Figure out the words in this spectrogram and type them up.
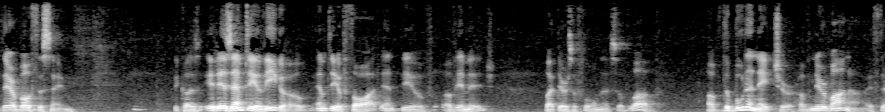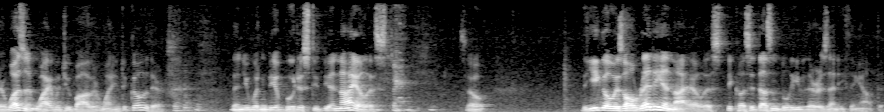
they are both the same. Because it is empty of ego, empty of thought, empty of, of image, but there's a fullness of love of the Buddha nature, of nirvana. If there wasn't, why would you bother wanting to go there? then you wouldn't be a Buddhist, you'd be a nihilist. So the ego is already a nihilist because it doesn't believe there is anything out there.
